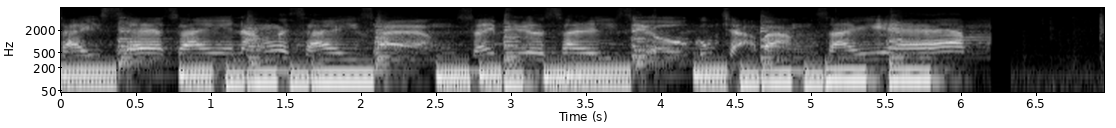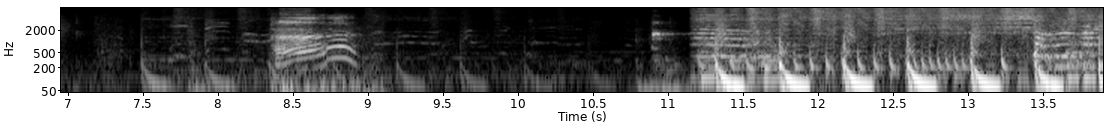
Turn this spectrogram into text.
say xe, say nắng, say sàng say bia, say rượu cũng chả bằng say em. 설마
